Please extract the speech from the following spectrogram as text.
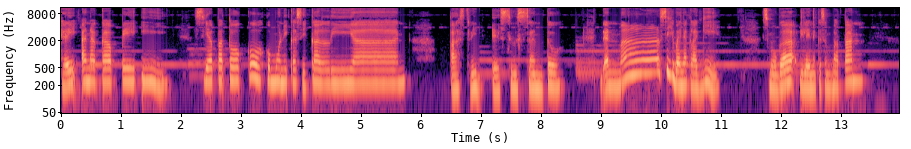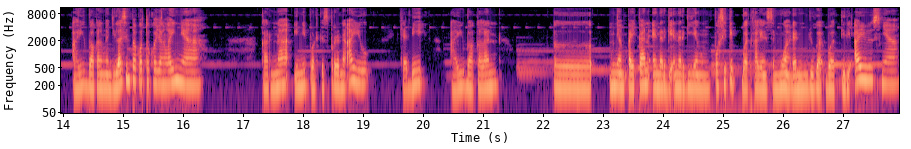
Hei anak KPI, siapa tokoh komunikasi kalian? Astrid E. Susanto. Dan masih banyak lagi. Semoga di lain kesempatan Ayu bakal ngejelasin tokoh-tokoh yang lainnya. Karena ini podcast perdana Ayu. Jadi Ayu bakalan uh, menyampaikan energi-energi yang positif buat kalian semua dan juga buat diri Ayusnya.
